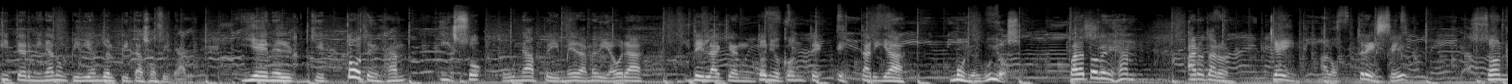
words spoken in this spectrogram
y terminaron pidiendo el pitazo final. Y en el que Tottenham hizo una primera media hora de la que Antonio Conte estaría muy orgulloso. Para Tottenham anotaron Kane a los 13, Son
